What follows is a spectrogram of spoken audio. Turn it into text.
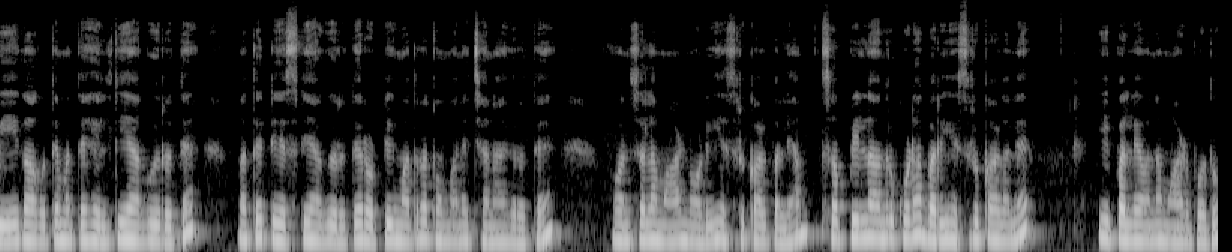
ಬೇಗ ಆಗುತ್ತೆ ಮತ್ತು ಹೆಲ್ತಿಯಾಗೂ ಇರುತ್ತೆ ಮತ್ತು ಟೇಸ್ಟಿಯಾಗೂ ಇರುತ್ತೆ, ರೊಟ್ಟಿಗೆ ಮಾತ್ರ ತುಂಬಾ ಚೆನ್ನಾಗಿರುತ್ತೆ. ಒಂದು ಸಲ ಮಾಡಿ ನೋಡಿ ಹೆಸ್ರು ಕಾಳು ಪಲ್ಯ. ಸೊಪ್ಪಿಲ್ಲ ಅಂದರೂ ಕೂಡ ಬರೀ ಹೆಸ್ರು ಕಾಳಲ್ಲೇ ಈ ಪಲ್ಯವನ್ನು ಮಾಡ್ಬೋದು.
